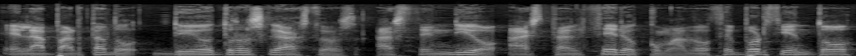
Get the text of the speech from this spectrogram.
el apartado de otros gastos ascendió hasta el 0,12%,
